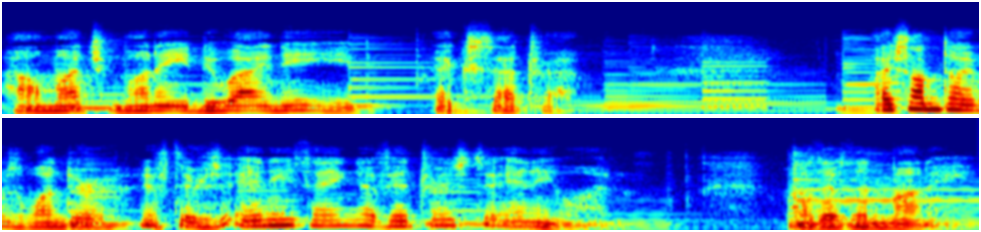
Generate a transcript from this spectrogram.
how much money do I need, etc. I sometimes wonder if there's anything of interest to anyone other than money.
